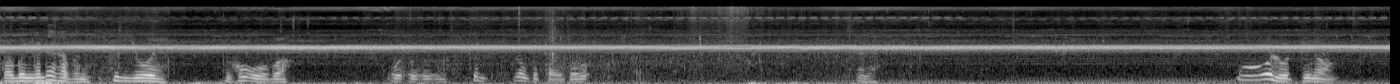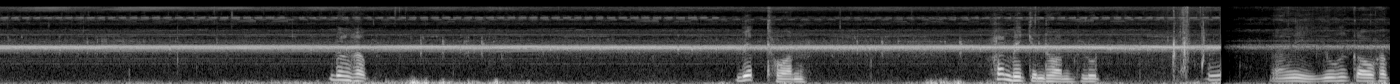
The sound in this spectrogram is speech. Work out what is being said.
ขอเบิ่งกันได้ครับอันนี้จะอยู่ไงมันคู่โอบบ่โอ้ยโอ้ยโอ้ยโอ้ยขึ้นลงไปไกลตัวนั่นแหละ โอ้ หลุดพี่น้องเบิ่งครับ เบ็ดถอนขั้นเบ็ดจนถอนหลุดหลังนี้อยู่คือเก่าครับ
